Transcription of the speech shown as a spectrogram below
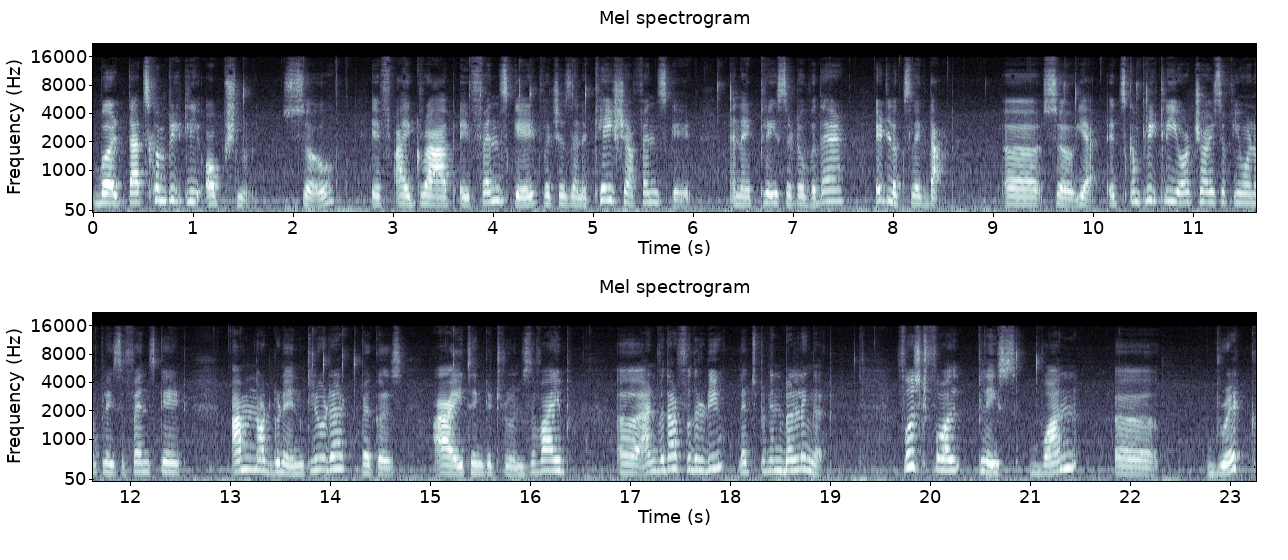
But that's completely optional. So if I grab a fence gate which is an acacia fence gate and I place it over there it looks like that uh, so yeah it's completely your choice if you want to place a fence gate. I'm not gonna include it because I think it ruins the vibe. Uh, and without further ado let's begin building it. First of all place one uh, brick.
